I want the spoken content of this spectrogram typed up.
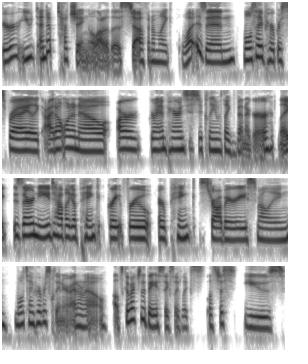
you're you end up touching a lot of this stuff. And I'm like, what is in multi-purpose spray? Like, I don't want to know. Our grandparents used to clean with like vinegar. Like, is there a need to have like a pink grapefruit or pink strawberry smelling multi-purpose cleaner? I don't know. Let's go back to the basics. Like, let's let's just use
